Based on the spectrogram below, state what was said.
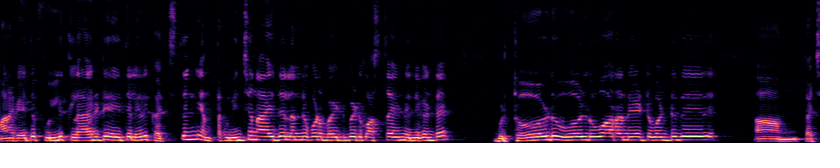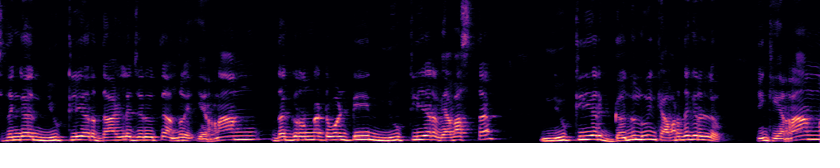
మనకైతే ఫుల్ క్లారిటీ అయితే లేదు. ఖచ్చితంగా ఇంతకు మించిన ఆయుధాలన్నీ కూడా బయట బయటకు వస్తాయండి. ఎందుకంటే ఇప్పుడు థర్డ్ వరల్డ్ వార్ అనేటువంటిది ఖచ్చితంగా న్యూక్లియర్ దాడులే జరిగితే అందులో ఇరాన్ దగ్గర ఉన్నటువంటి న్యూక్లియర్ వ్యవస్థ న్యూక్లియర్ గనులు ఇంకెవరి దగ్గర లేవు? ఇంక ఇరాన్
